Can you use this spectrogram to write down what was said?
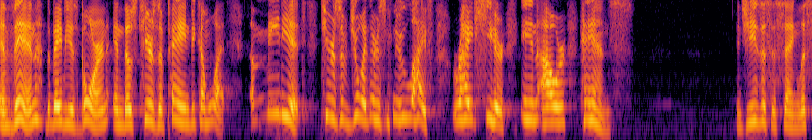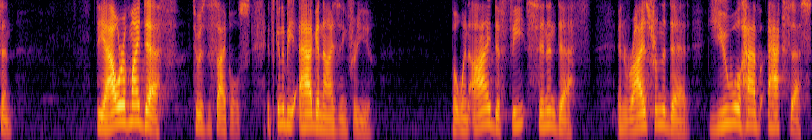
And then the baby is born, and those tears of pain become what? Immediate tears of joy. There's new life right here in our hands. And Jesus is saying, Listen, the hour of my death to his disciples, it's going to be agonizing for you. But when I defeat sin and death and rise from the dead, you will have access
